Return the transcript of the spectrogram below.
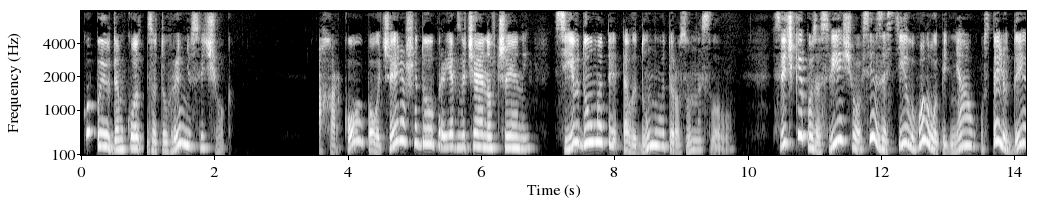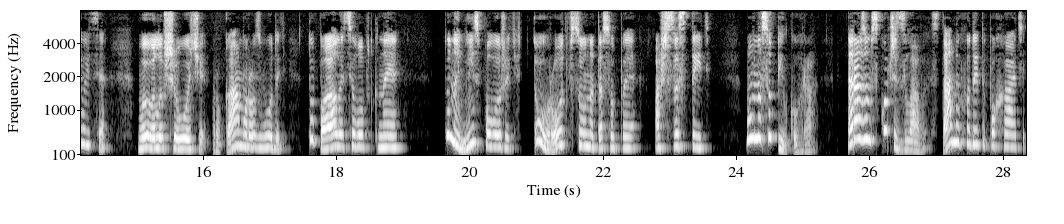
Купив Демко за ту гривню свічок. А Харко, повечерявши добре, як звичайно вчений, сів думати та видумувати розумне слово. Свічки позасвічував, сів за стіл, голову підняв, у стелю дивиться, виваливши очі, руками розводить, то палець у то на ніс положить, то у рот всуне та сопе, аж свистить, мов на сопілку гра. Та разом скочить з лави, стане ходити по хаті,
